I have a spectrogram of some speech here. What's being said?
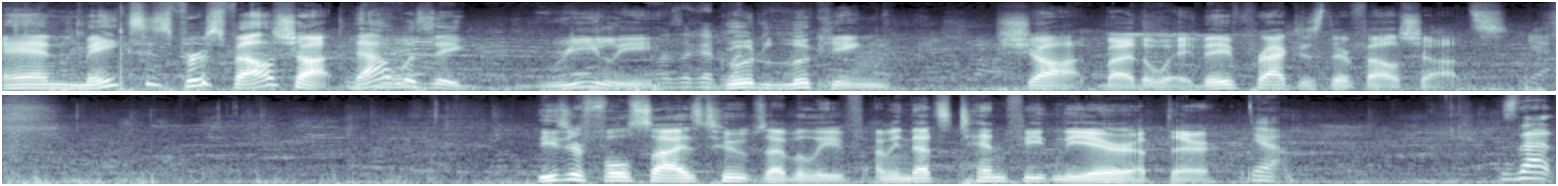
and makes his first foul shot. That Mhm. was a really was a good, good looking shot, by the way. They've practiced their foul shots. Yeah. These are full-sized hoops, I believe. I mean, that's 10 feet in the air up there. Yeah. Is that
